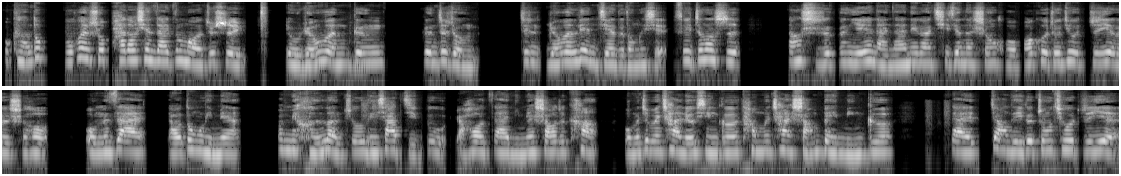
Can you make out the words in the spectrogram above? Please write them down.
我可能都不会说拍到现在这么就是有人文跟跟这种这人文链接的东西。所以真的是当时跟爷爷奶奶那段期间的生活，包括中秋之夜的时候，我们在窑洞里面，外面很冷，只有零下几度，然后在里面烧着炕，我们这边唱流行歌，他们唱陕北民歌，在这样的一个中秋之夜。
